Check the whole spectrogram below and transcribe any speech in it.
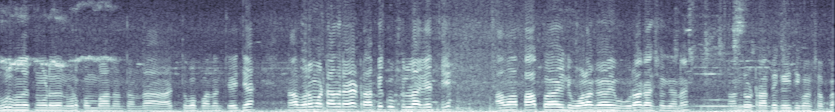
ದೂರ ಬಂದೈತೆ ನೋಡು ನೋಡ್ಕೊಂಬ ಅಂತಂದ. ಆಯ್ತು ತಗೋಪ್ಪ ಅಂತ ಹೇಳಿದ್ದೆ ನಾವು ಬರೋ ಮಟ್ಟ ಅಂದ್ರೆ ಟ್ರಾಫಿಕ್ಕು ಫುಲ್ ಆಗೈತಿ. ಅವ ಪಾಪ ಇಲ್ಲಿ ಒಳಗೆ ಊರಾಗ ಹೋಗ್ಯಾನ. ಅಂದು ಟ್ರಾಫಿಕ್ ಐತಿ ಒಂದು ಸ್ವಲ್ಪ.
